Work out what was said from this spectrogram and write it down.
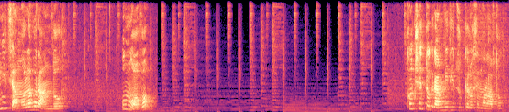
Iniziamo lavorando. Un uovo. Con 100 g di zucchero semolato.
